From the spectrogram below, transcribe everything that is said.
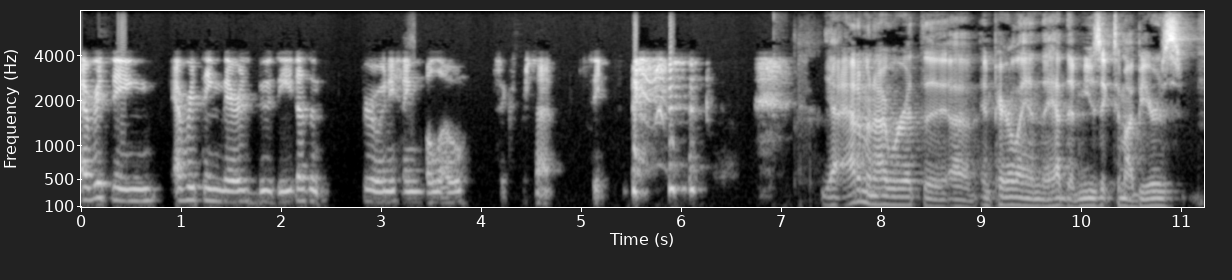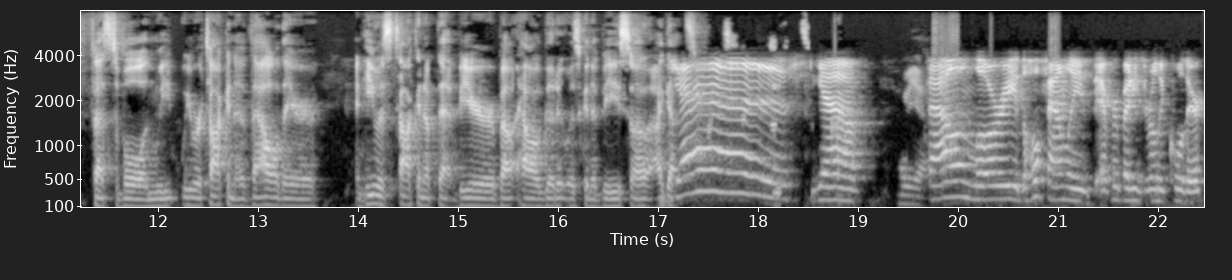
everything. Everything there is boozy. It doesn't brew anything below six percent C. yeah, Adam and I were at the uh, in Pearland. They had the Music to My Beers festival, and we we were talking to Val there, and he was talking up that beer about how good it was going to be. So I got yes, yeah. Oh, yeah. Val and Lori, the whole family, everybody's really cool there.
